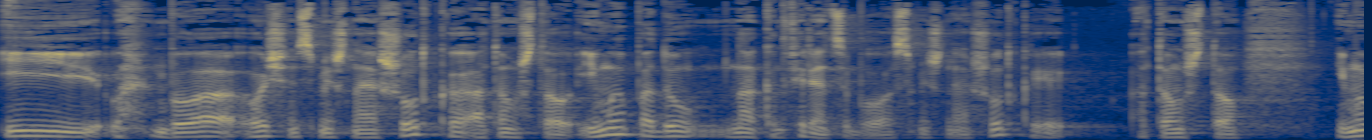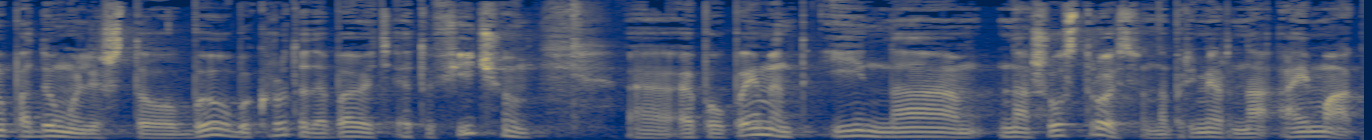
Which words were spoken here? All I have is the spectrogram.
И была очень смешная шутка о том, что и мы подумали, на конференции была смешная шутка о том, что и мы подумали, что было бы круто добавить эту фичу э, Apple Payment и на наше устройство, например, на iMac.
